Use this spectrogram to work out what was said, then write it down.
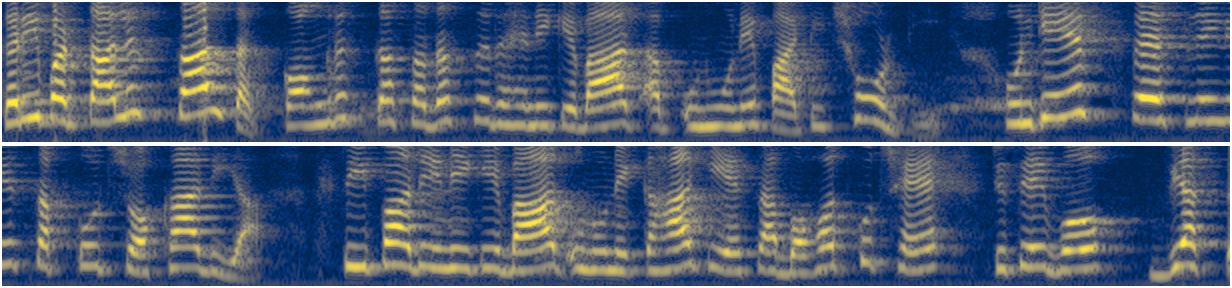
करीब 48 साल तक कांग्रेस का सदस्य रहने के बाद अब उन्होंने पार्टी छोड़ दी। उनके इस फैसले ने सबको चौंका दिया। इस्तीफा देने के बाद उन्होंने कहा कि ऐसा बहुत कुछ है जिसे वो व्यक्त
